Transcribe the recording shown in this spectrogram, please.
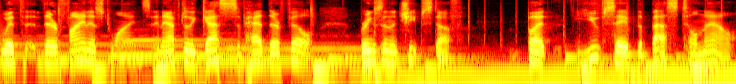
with their finest wines, and after the guests have had their fill, brings in the cheap stuff. But you've saved the best till now.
